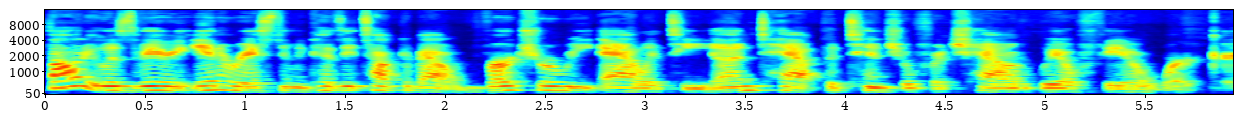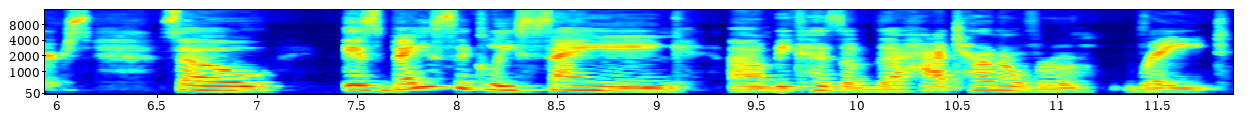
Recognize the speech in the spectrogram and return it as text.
thought it was very interesting because it talked about virtual reality, untapped potential for child welfare workers. So it's basically saying um, because of the high turnover rate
